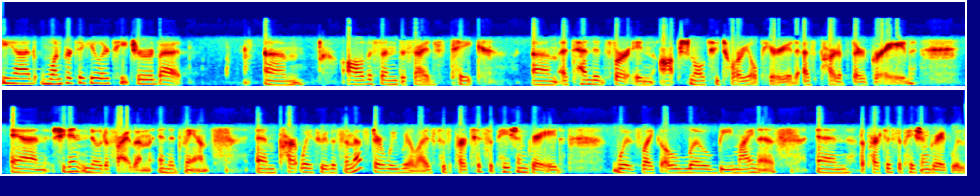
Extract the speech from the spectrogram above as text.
he had one particular teacher that um, all of a sudden decides to take um, attendance for an optional tutorial period as part of their grade. And she didn't notify them in advance. And partway through the semester, we realized his participation grade was like a low B minus, and the participation grade was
